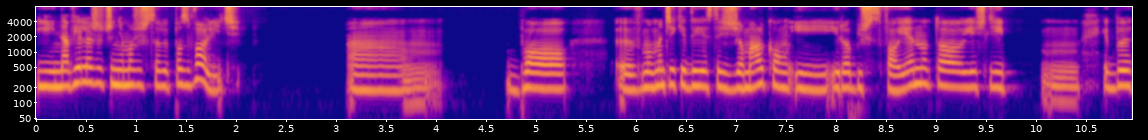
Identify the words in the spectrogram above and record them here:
I na wiele rzeczy nie możesz sobie pozwolić. Ym, bo y, w momencie, kiedy jesteś ziomalką i, i robisz swoje, no to jeśli jakby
